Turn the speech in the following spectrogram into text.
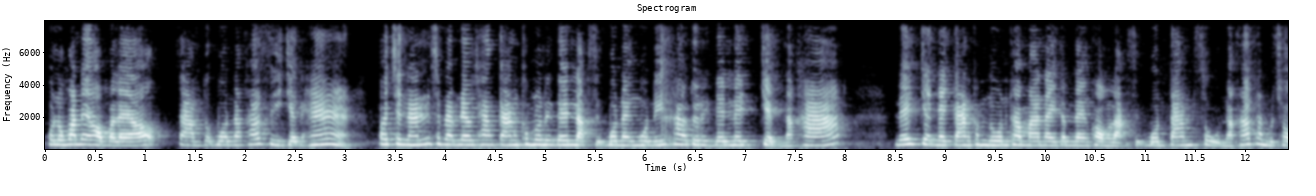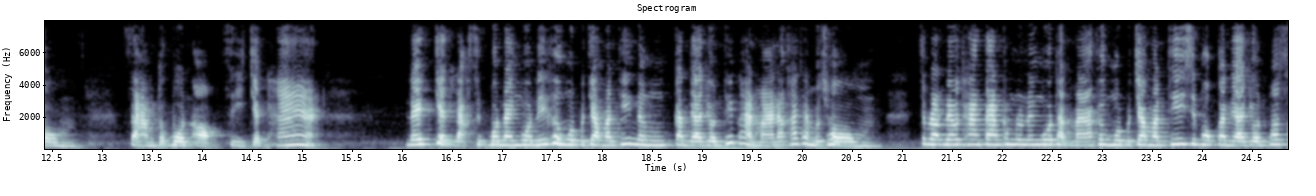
ผลรางวัลได้ออกมาแล้วสามตัวบนนะคะสี่เจ็ดห้า เพราะฉะนั้นสำหรับแนวทางการคำนวณเด่นหลักสิบบนในงวดนี้ข่าวตัวเด่นเลขเจ็ดนะคะเลขเจ็ดในการคำนวณเข้ามาในตำแหน่งของหลักสิบบนตามสูตรนะคะท่านผู้ชมสามตัวบนออกสี่เจ็ดห้าเลขเจ็ดหลักสิบบนในงวดนี้คืองวดประจำวันที่หนึ่งกันยายนที่ผ่านมานะคะท่านผู้ชมสำหรับแนวทางการคำนวณในงวดถัดมาคืองวดประจำวันที่ 16 กันยายน พศ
